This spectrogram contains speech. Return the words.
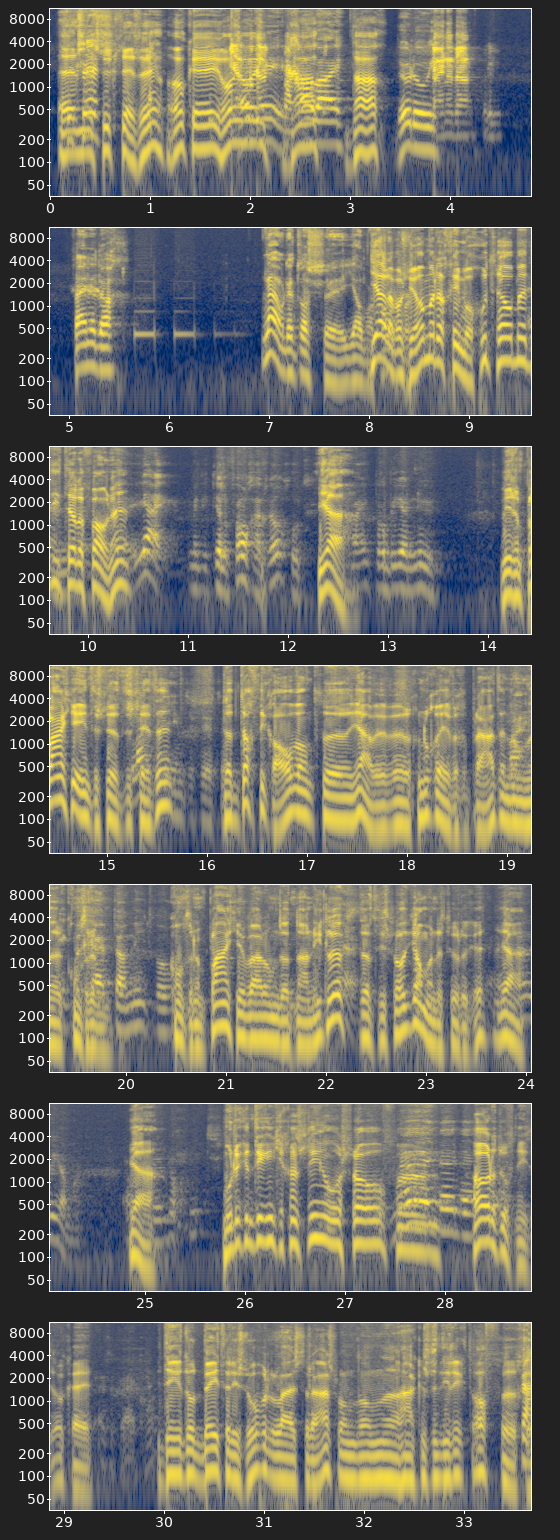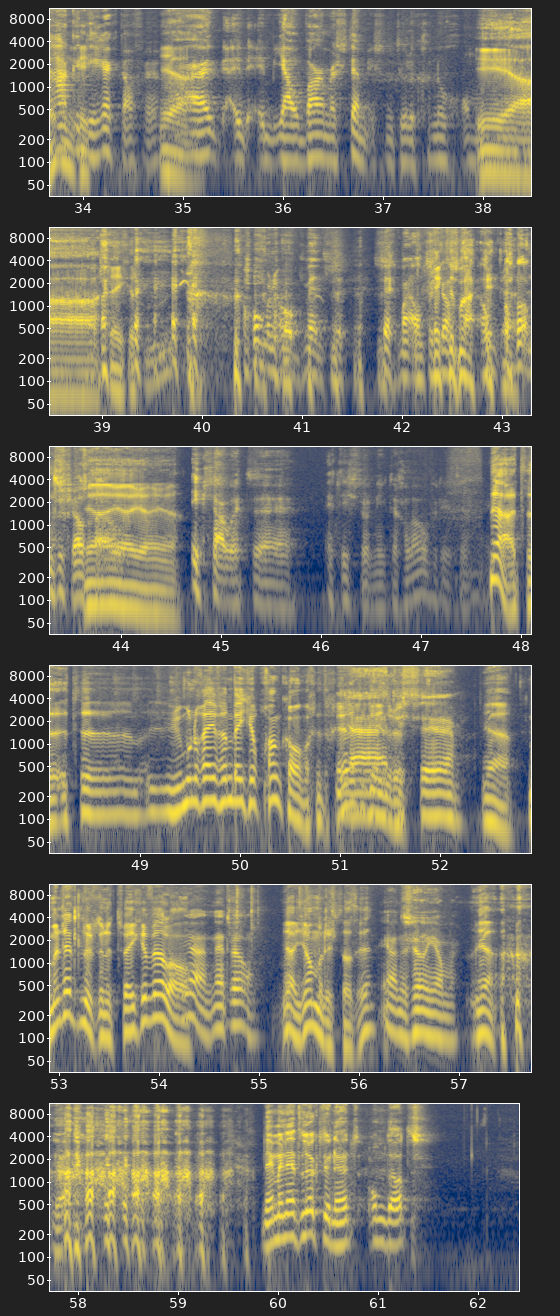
En Succes. succes, hè? Oké, hoi, Ja, hoi. Dag. Bye, bye. Dag. Doei doei. Fijne dag. Fijne dag. Nou, dat was eh Jan. Ja, dat was Jelmer. Dat ging wel goed helpen met die telefoon, hè? Ja, met die telefoon gaat het wel goed. Ja. Maar ik probeer nu Weer een plaatje in te zetten. Plaatje zetten. in te zetten. Dat dacht ik al, want eh, ja, we hebben genoeg even gepraat. En dan Maar eh, komt, er een, dan niet waarom. komt er een plaatje waarom dat nou niet lukt. Dat is wel jammer natuurlijk, hè? Ja. Heel jammer. ja. Moet ik een dingetje gaan zingen of zo? Of, eh? Nee, nee, nee. Oh, dat hoeft niet, oké. Ik denk dat het beter is hoor, voor de luisteraars, want dan haken ze direct af. eh, Ze haken direct af. Hè. Ja. Maar jouw warme stem is natuurlijk genoeg om, Ja, zeker. om een hoop mensen zeg maar Gek te enthousiast, maken. Ja, enthousiast ja, ja, ja. ja. Ik zou het... eh, het is toch niet te geloven dit. Hè? Ja, het, het, eh, je moet nog even een beetje op gang komen, ik ja, het is... eh, Ja, maar net lukte het twee keer wel al. Ja, ja, net wel. jammer is dat, hè? Ja, dat is heel jammer. Ja. Nee, maar net lukte het, omdat...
